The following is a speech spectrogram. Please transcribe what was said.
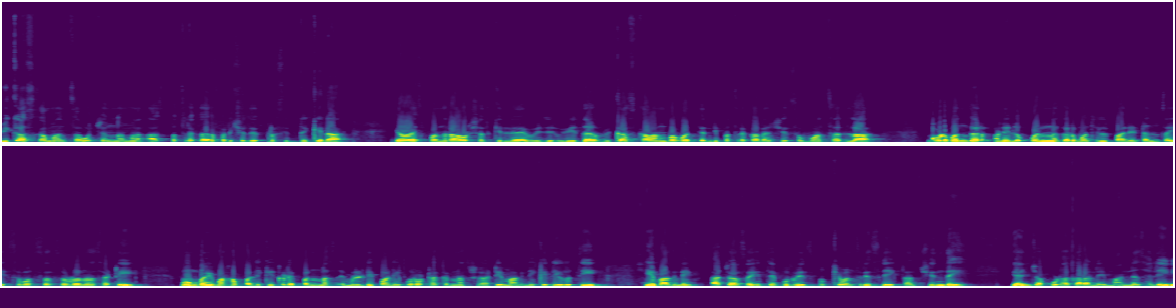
विकास कामांचा वचननामा आज पत्रकार परिषदेत प्रसिद्ध केला. यावेळेस पंधरा वर्षात केलेल्या विविध विकास कामांबाबत त्यांनी पत्रकारांशी संवाद साधला. घोडबंदर आणि लोकमान्यनगरमधील पाणी टंचाई समस्या सोडवण्यासाठी मुंबई महापालिकेकडे पन्नास एम एल डी पाणी पुरवठा करण्यासाठी मागणी केली होती. ही मागणी आचारसंहितेपूर्वीच मुख्यमंत्री श्री एकनाथ शिंदे यांच्या पुढाकाराने मान्य झाली.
